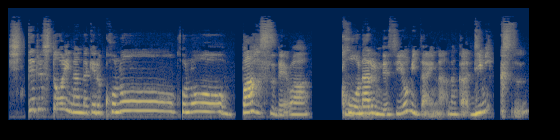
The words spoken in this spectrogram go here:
知ってるストーリーなんだけど、この、このバースでは、こうなるんですよ、みたいな、なんかリミックス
